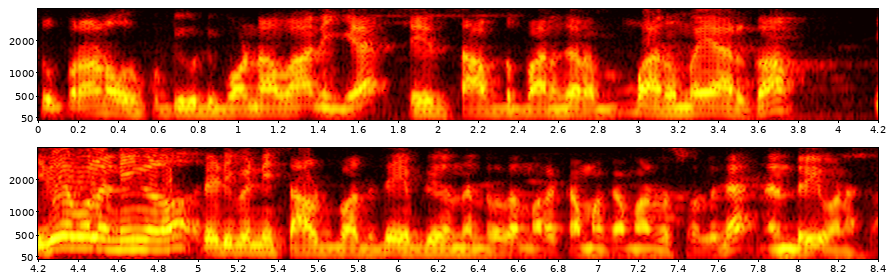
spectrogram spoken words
சூப்பரான ஒரு குட்டி குட்டி போண்டாவாக நீங்கள் செய்து சாப்பிட்டு பாருங்கள் ரொம்ப அருமையாக இருக்கும். இதே போல் நீங்களும் ரெடி பண்ணி சாப்பிட்டு பார்த்துட்டு எப்படி வந்துன்றதை மறக்காம கமெண்ட்டில் சொல்லுங்கள் நன்றி வணக்கம்.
